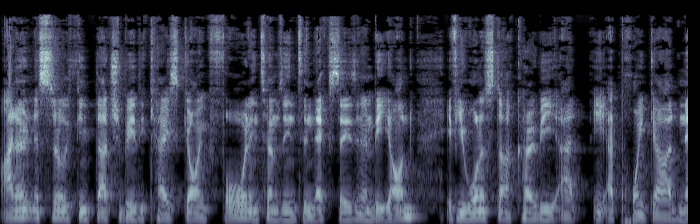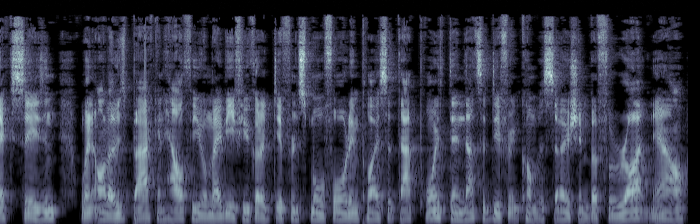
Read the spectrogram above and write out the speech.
I don't necessarily think that should be the case going forward in terms of into next season and beyond. If you want to start Coby at, at point guard next season when Otto's back and healthy, or maybe if you've got a different small forward in place at that point, then that's a different conversation. But for right now,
